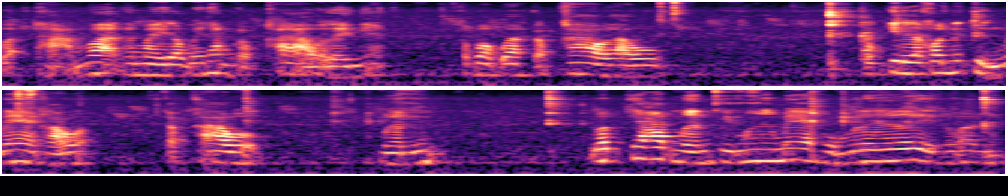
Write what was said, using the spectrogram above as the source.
ว่าถามว่าทำไมเราไม่ทำกับข้าวอะไรเงี้ยเขาบอกว่ากับข้าวเราเขากินแล้วเขานึกถึงแม่เขากับข้าวเหมือนรสชาติเหมือนฝีมือแม่ผมเลยเขาว่านะ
